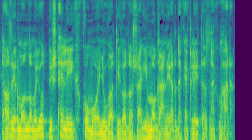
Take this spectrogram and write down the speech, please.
De azért mondom, hogy ott is elég komoly nyugati gazdasági magánérdekek léteznek már.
